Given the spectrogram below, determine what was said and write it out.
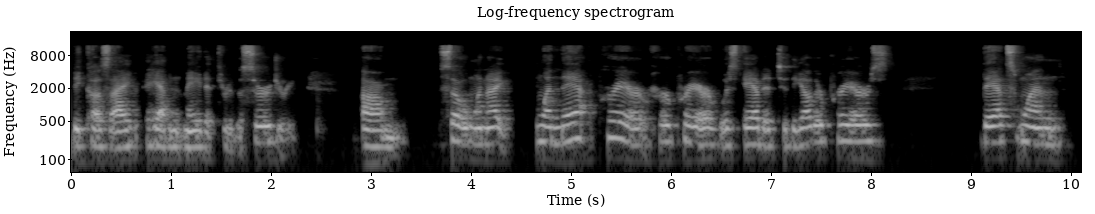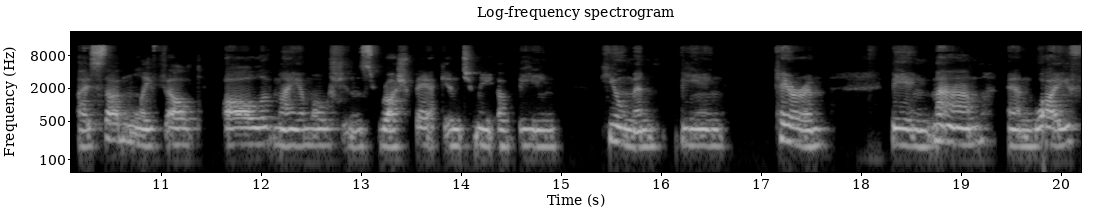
because I hadn't made it through the surgery. Um, so when I when that prayer, her prayer, was added to the other prayers, that's when I suddenly felt all of my emotions rush back into me of being human, being Karen, being mom and wife,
